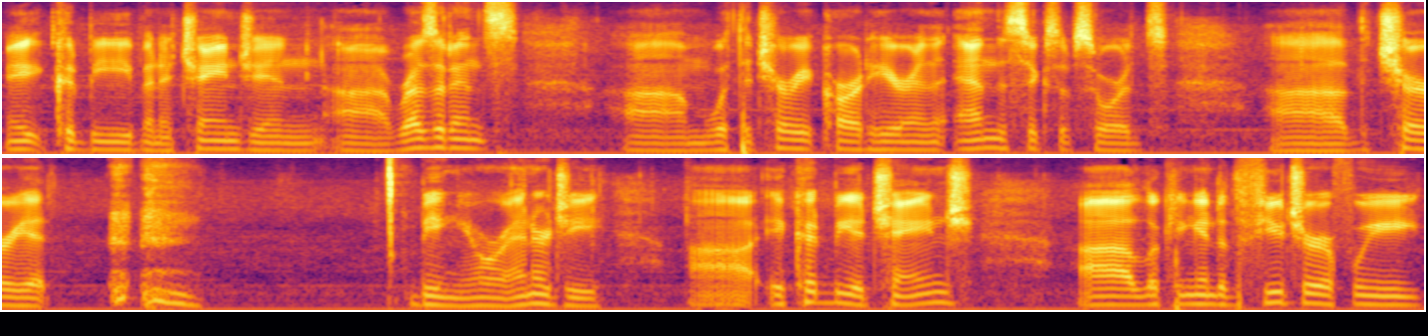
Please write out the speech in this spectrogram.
It could be even a change in uh, residence um, with the chariot card here and, and the six of swords. Uh, the chariot being your energy, uh, it could be a change. Uh, looking into the future, if we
